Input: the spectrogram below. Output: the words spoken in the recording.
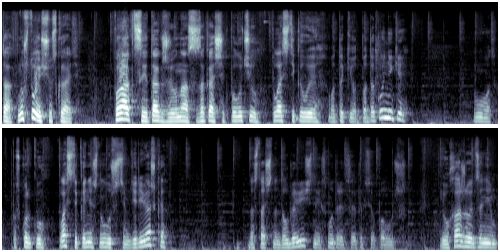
Так, ну что еще сказать? По акции также у нас заказчик получил пластиковые вот такие вот подоконники. Вот, поскольку пластик, конечно, лучше, чем деревяшка. Достаточно долговечный и смотрится это все получше. И ухаживать за ним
